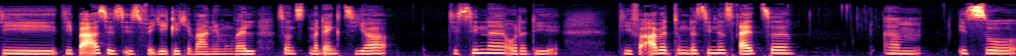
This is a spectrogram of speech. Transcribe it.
die, die Basis ist für jegliche Wahrnehmung, weil sonst man denkt sich, ja, die Sinne oder die, die Verarbeitung der Sinnesreize ähm, ist so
